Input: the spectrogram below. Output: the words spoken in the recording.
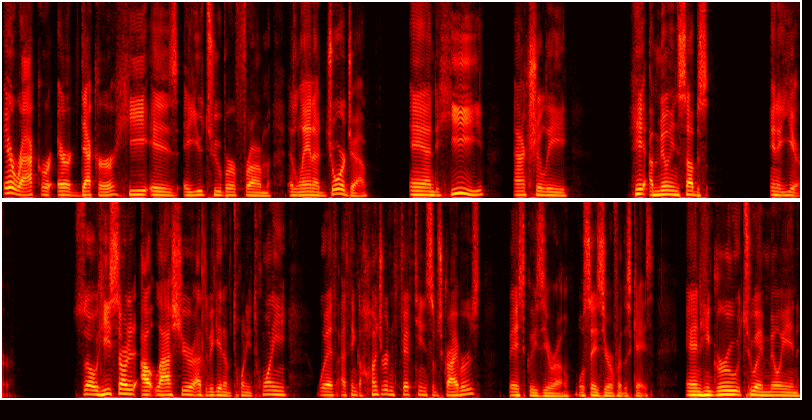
Airrack or Eric Decker, he is a YouTuber from Atlanta, Georgia. And he actually hit a million subs in a year. So he started out last year at the beginning of 2020 with, I think, 115 subscribers basically zero. We'll say zero for this case. And he grew to a million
